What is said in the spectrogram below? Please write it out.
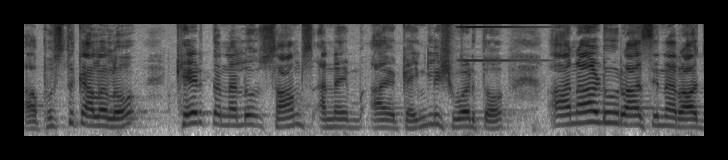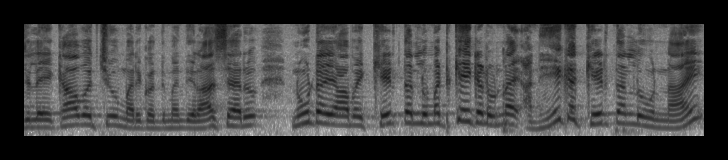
ఆ పుస్తకాలలో కీర్తనలు సామ్స్ అనే ఆ యొక్క ఇంగ్లీష్ వర్డ్తో ఆనాడు రాసిన రాజులే కావచ్చు మరికొద్దిమంది రాశారు. నూట యాభై కీర్తనలు మటుకే ఇక్కడ ఉన్నాయి. అనేక కీర్తనలు ఉన్నాయి.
